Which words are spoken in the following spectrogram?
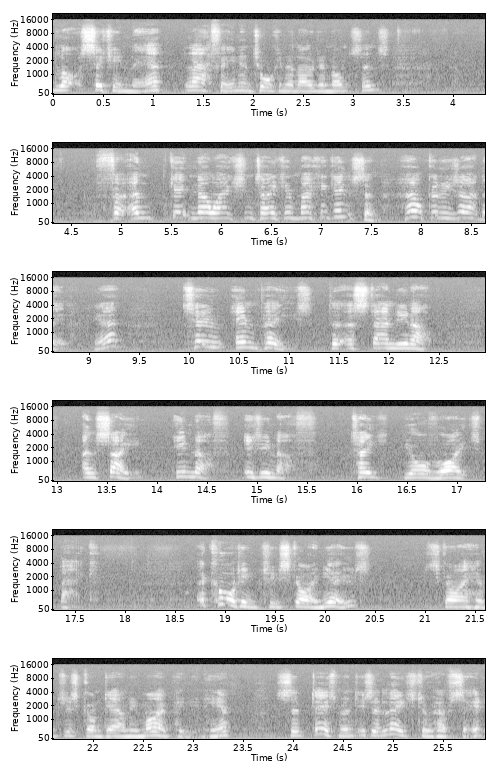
lot sitting there laughing and talking a load of nonsense for, and get no action taken back against them. How good is that then? yeah, two MPs that are standing up and saying enough is enough. Take your rights back. According to Sky News, Sky have just gone down, in my opinion, here. Sir Desmond is alleged to have said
